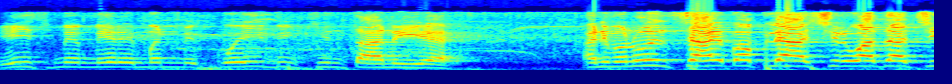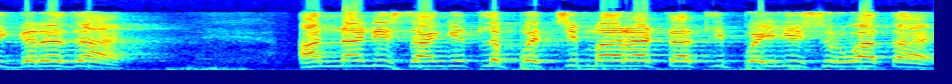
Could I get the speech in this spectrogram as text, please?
इसमें मेरे मन में कोई भी चिंता नहीं है। आणि म्हणून साहेब आपल्या आशीर्वादाची गरज आहे. अण्णांनी सांगितलं पश्चिम महाराष्ट्रातली पहिली सुरुवात आहे.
